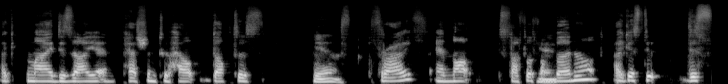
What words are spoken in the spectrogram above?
like, my desire and passion to help doctors Yeah. thrive and not suffer from Yeah. burnout. I guess th- this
